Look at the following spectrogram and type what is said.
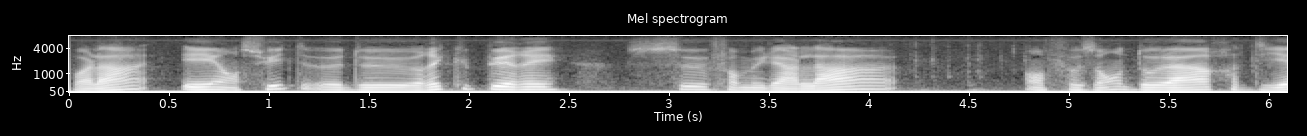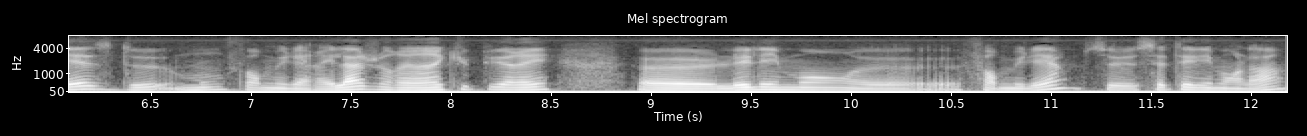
Voilà, et ensuite euh, de récupérer ce formulaire là en faisant dollar dièse de mon formulaire. Et là, j'aurais récupéré euh, l'élément euh, formulaire, cet élément-là.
